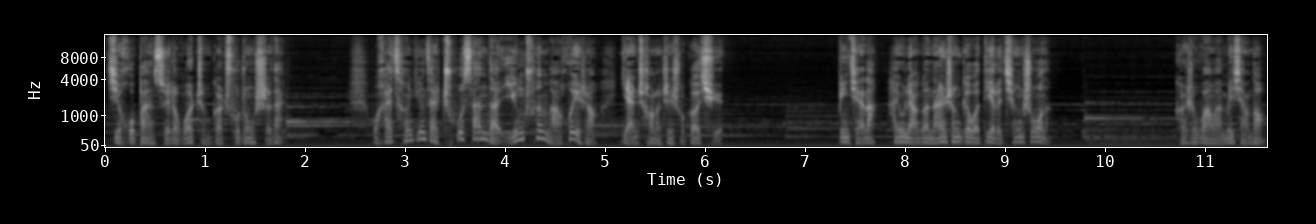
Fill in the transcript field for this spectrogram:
几乎伴随了我整个初中时代，我还曾经在初三的迎春晚会上演唱了这首歌曲，并且呢，还有两个男生给我递了情书呢。可是万万没想到，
